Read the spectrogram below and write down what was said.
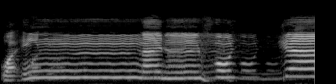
وإن الفجار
